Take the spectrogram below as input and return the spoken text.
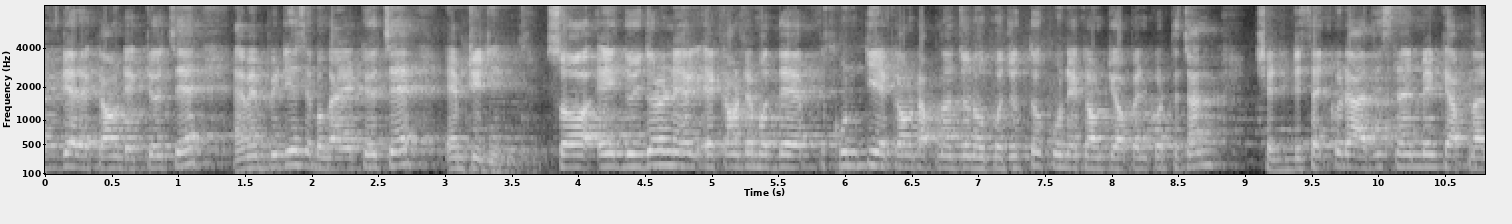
এফডিআর অ্যাকাউন্ট একটি হচ্ছে এমএমপিডিএস এবং আরেকটি হচ্ছে এমটিডি সো এই দুই ধরনের অ্যাকাউন্টের মধ্যে কোনটি অ্যাকাউন্ট আপনার জন্য উপযুক্ত, কোন অ্যাকাউন্টটি ওপেন করতে চান, সেটি ডিসাইড করে আজ ইসলাম ব্যাংকে আপনার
